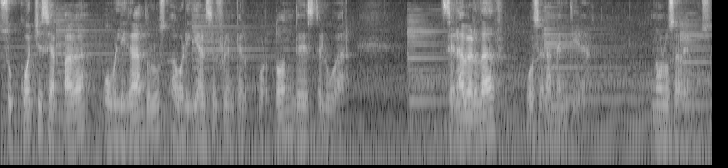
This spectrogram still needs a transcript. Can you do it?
su coche se apaga obligándolos a orillarse frente al portón de este lugar. ¿Será verdad o será mentira? No lo sabemos.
